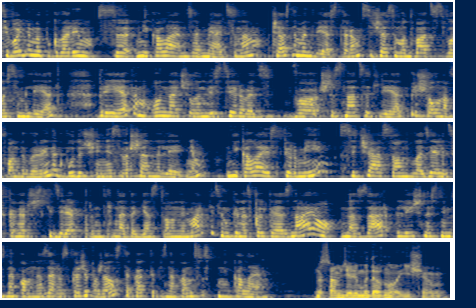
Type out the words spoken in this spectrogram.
Сегодня мы поговорим с Николаем Замятиным, частным инвестором. Сейчас ему 28 лет. При этом он начал инвестировать в 16 лет, пришел на фондовый рынок, будучи несовершеннолетним. Николай из Перми. Сейчас он владелец, коммерческий директор интернет-агентства «Умный маркетинг». И, насколько я знаю, Назар лично с ним знаком. Назар, расскажи, пожалуйста, как ты познакомился с Николаем? На самом деле мы давно ищем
